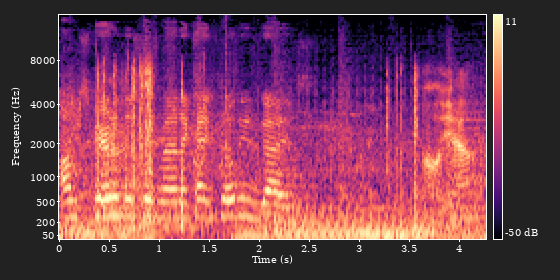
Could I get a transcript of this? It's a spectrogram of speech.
I'm scared of this one, man. I can't kill these guys. Oh, yeah.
